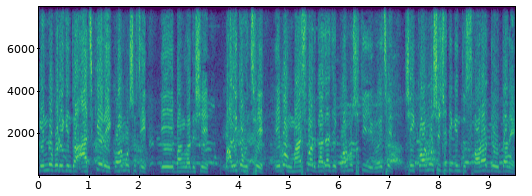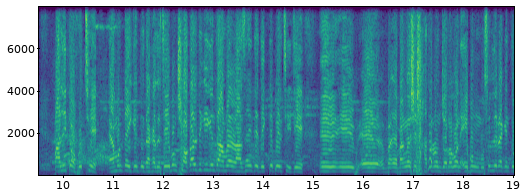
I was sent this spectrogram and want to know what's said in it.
কেন্দ্র করে কিন্তু আজকের এই কর্মসূচি বাংলাদেশে পালিত হচ্ছে এবং মাসপর গাজা যে কর্মসূচি রয়েছে, সেই কর্মসূচিটি কিন্তু সরাদ্দে উদ্যানে পালিত হচ্ছে এমনটাই কিন্তু দেখা যাচ্ছে। এবং সকাল থেকে কিন্তু আমরা রাজধানীতে দেখতে পেরেছি যে বাংলাদেশের সাধারণ জনগণ এবং মুসল্লিরা কিন্তু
